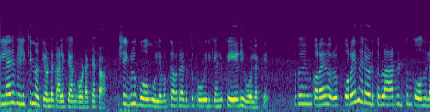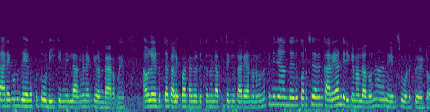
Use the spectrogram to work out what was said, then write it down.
പിള്ളേർ വിളിക്കുന്നൊക്കെ ഉണ്ട് കളിക്കാൻ കൂടെ കേട്ടോ. പക്ഷെ ഇവൾ പോകൂല. ഇവൾക്ക് അവരുടെ അടുത്ത് പോയിരിക്കാൻ ഒരു പേടി പോലൊക്കെ. അപ്പം കുറേ കുറേ നേരം എടുത്തപ്പോൾ ആരുടെ അടുത്തും പോകുന്നില്ല. ആരെയും കൊണ്ട് ദേഹത്ത് തൊടിയിക്കുന്നില്ല അങ്ങനെയൊക്കെ ഉണ്ടായിരുന്നു. അവളെടുത്ത കളിപ്പാട്ടൊക്കെ എടുക്കുന്നില്ല. അപ്പോഴത്തേക്ക് കരയാൻ തുടങ്ങുന്നു. പിന്നെ ഞാൻ എന്തായത് കുറച്ച് നേരം കരയാണ്ടിരിക്കണമല്ലോ. അതുകൊണ്ട് ഞാൻ മേടിച്ച് കൊടുത്തു കേട്ടോ.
